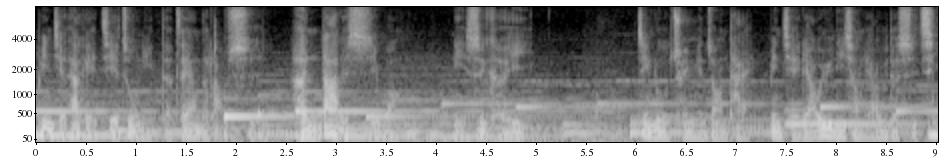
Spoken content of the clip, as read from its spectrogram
并且他可以接住你的这样的老师，很大的希望你是可以进入催眠状态，并且疗愈你想疗愈的事情。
